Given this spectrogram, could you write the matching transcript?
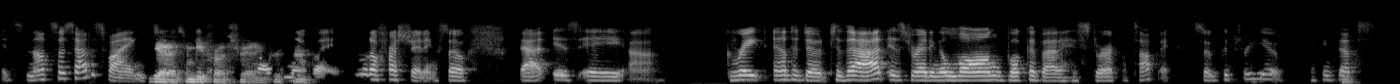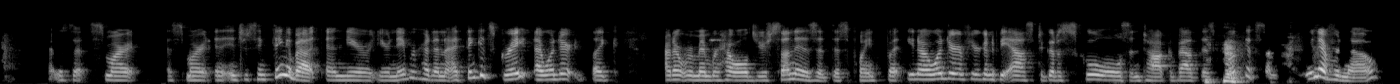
it's not so satisfying. yeah it can be frustrating for that sure way. A little frustrating. So that is a uh, great antidote to that is writing a long book about a historical topic. So good for you. I think that's that was that smart, a smart and interesting thing about and your your neighborhood. And I think it's great. I wonder like I don't remember how old your son is at this point, but you know, I wonder if you're going to be asked to go to schools and talk about this book at some point. You never know.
